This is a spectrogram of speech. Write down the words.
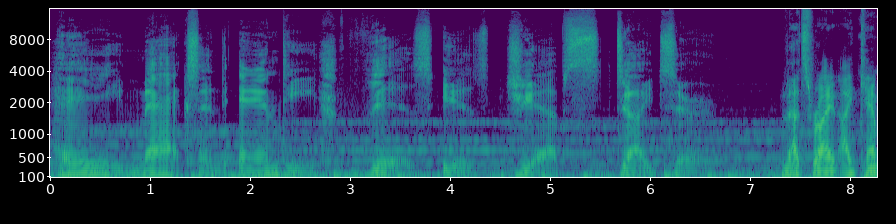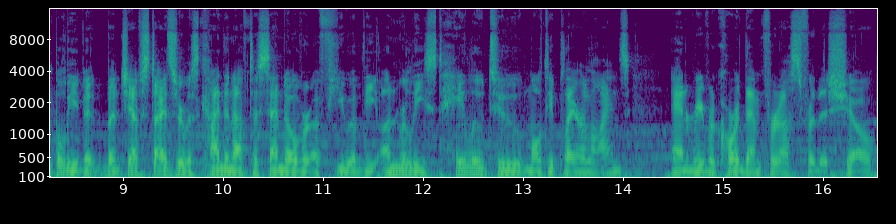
Hey, Max and Andy, this is Jeff Steitzer. That's right, I can't believe it, but Jeff Steitzer was kind enough to send over a few of the unreleased Halo 2 multiplayer lines and re record them for us for this show.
